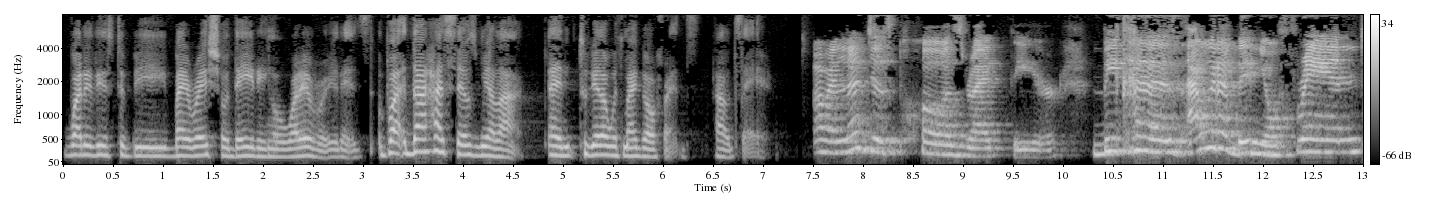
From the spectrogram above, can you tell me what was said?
what it is to be biracial dating or whatever it is. But that has saved me a lot and together with my girlfriends, I would say. All right, let's just pause right there because I would have been your friend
